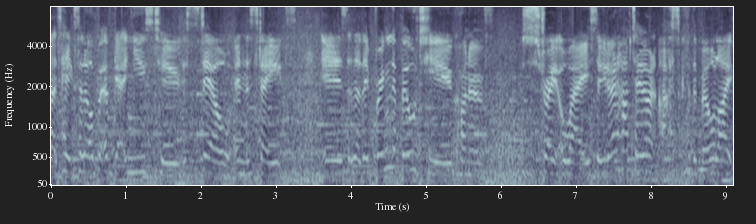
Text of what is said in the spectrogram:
That takes a little bit of getting used to still in the States is that they bring the bill to you kind of straight away. So you don't have to go and ask for the bill. Like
